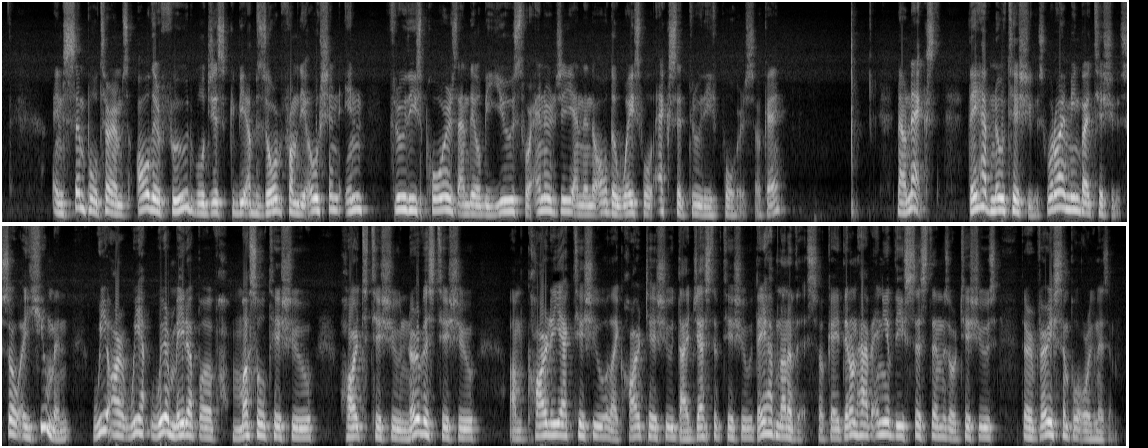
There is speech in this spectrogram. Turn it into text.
In simple terms, all their food will just be absorbed from the ocean in through these pores and they'll be used for energy and then all the waste will exit through these pores, okay? Now next, they have no tissues. What do I mean by tissues? So a human, we are we we're made up of muscle tissue, heart tissue, nervous tissue, um, cardiac tissue like heart tissue, digestive tissue. They have none of this. Okay, they don't have any of these systems or tissues. They're a very simple organism.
